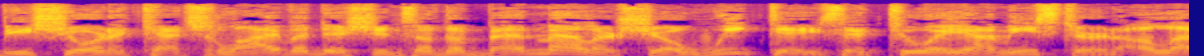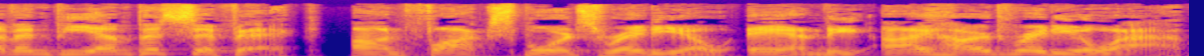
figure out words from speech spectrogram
Be sure to catch live editions of the Ben Maller Show weekdays at 2 a.m. Eastern, 11 p.m. Pacific on Fox Sports Radio and the iHeartRadio app.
